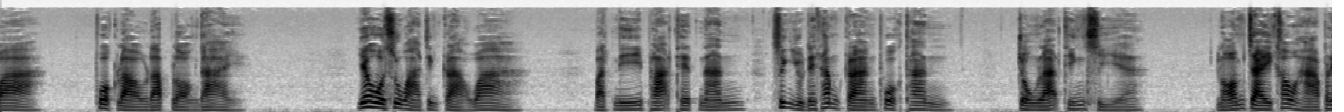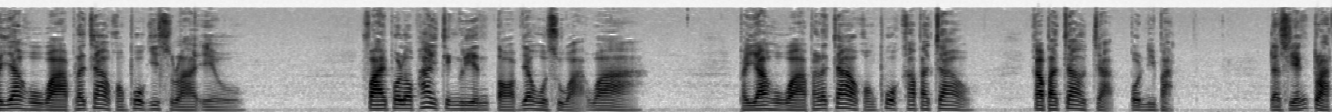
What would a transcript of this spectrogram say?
ว่า พวกเรารับรองได้ยะโฮสุวาจึงกล่าวว่า บัดนี้พระเทศนั้นซึ่งอยู่ในถ้ำกลางพวกท่าน จงละทิ้งเสีย น้อมใจเข้าหาพระยะโฮวาพระเจ้าของพวกอิสราเอล ฝ่ายพลภัยจึงเรียนตอบยะโฮสุวะว่า พระยะโฮวาพระเจ้าของพวกข้าพเจ้า ข้าพเจ้าจะปฏิบัติ แต่เสียงตรัส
